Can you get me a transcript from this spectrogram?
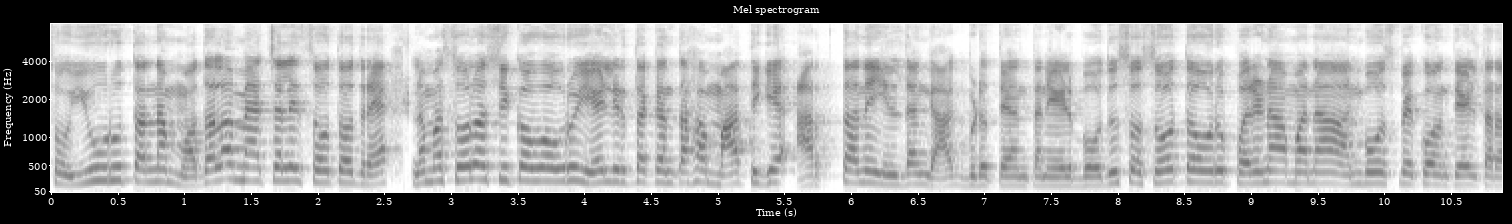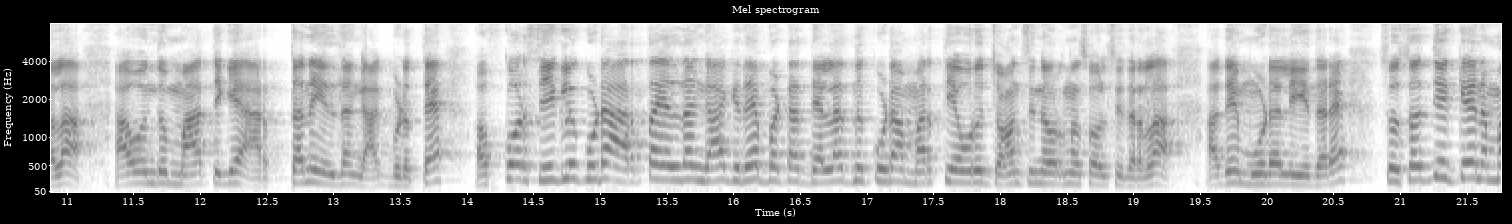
ಸೊ ಇವರು ತನ್ನ ಮೊದಲ ಮ್ಯಾಚ್ ಅಲ್ಲಿ ಸೋತೋದ್ರೆ ನಮ್ಮ ಸೋಲೋಸಿಕೋವಾ ಅವರು ಹೇಳಿರ್ತಕ್ಕಂತಹ ಮಾತಿಗೆ ಅರ್ಥನೇ ಇಲ್ದಂಗೆ ಆಗ್ಬಿಡುತ್ತೆ ಅಂತಾನೆ ಹೇಳ್ಬೋದು. ಸೊ ಸೋತವರು ಪರಿಣಾಮನ ಅನುಭವಿಸ್ಬೇಕು ಅಂತ ಹೇಳ್ತಾರಲ್ಲ, ಆ ಒಂದು ಮಾತಿಗೆ ಅರ್ಥನೇ ಇಲ್ದಂಗೆ ಆಗ್ಬಿಡುತ್ತೆ. ಅಫ್ಕೋರ್ಸ್ ಈಗಲೂ ಕೂಡ ಅರ್ಥ ಇಲ್ದಂಗೆ ಆಗಿದೆ ಬಟ್ ಅದೆಲ್ಲದನ್ನು ಕೂಡ ಮರ್ತಿ ಅವರು ಜಾನ್ಸಿನ್ ಅವ್ರನ್ನ ಸೋಲ್ಸಿದಾರಲ್ಲ, ಅದೇ ಮೂಡಲ್ಲಿ ಇದ್ದಾರೆ ಸೊ ಸದ್ಯಕ್ಕೆ ನಮ್ಮ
